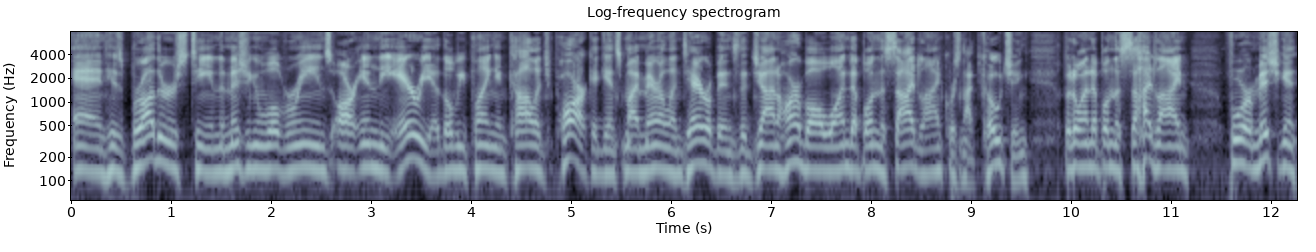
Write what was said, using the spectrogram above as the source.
and his brother's team, the Michigan Wolverines, are in the area. They'll be playing in College Park against my Maryland Terrapins. That John Harbaugh will end up on the sideline, of course, not coaching, but he'll end up on the sideline for Michigan.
